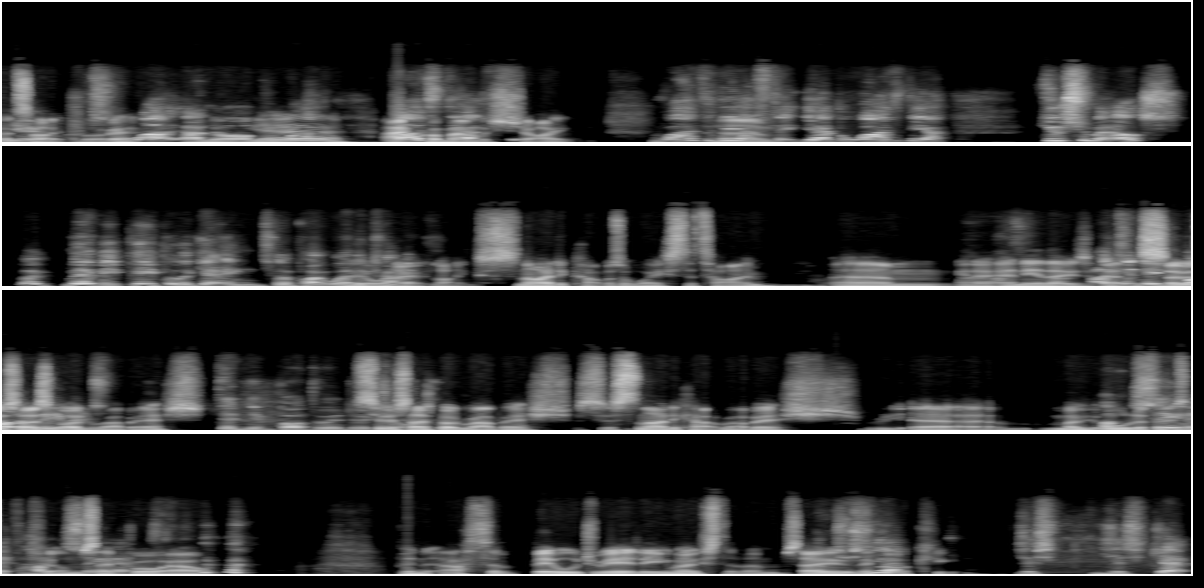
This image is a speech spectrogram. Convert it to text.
appetite for just- it. Why, I know. Yeah, why Aquaman was to- shite. why did they have Um, to? Yeah, but why did they have, do something else? Like maybe people are getting to the point where they all know, like Snyder Cut was a waste of time. Um, you know, Uh, any of those I uh, didn't even bother Suicide Squad rubbish. didn't even bother with it. Suicide Squad rubbish. Snyder Cut rubbish. Uh, all of those other films they brought out. Been utter build, really, most of them. So just- they've yeah. got to keep. Just, just get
